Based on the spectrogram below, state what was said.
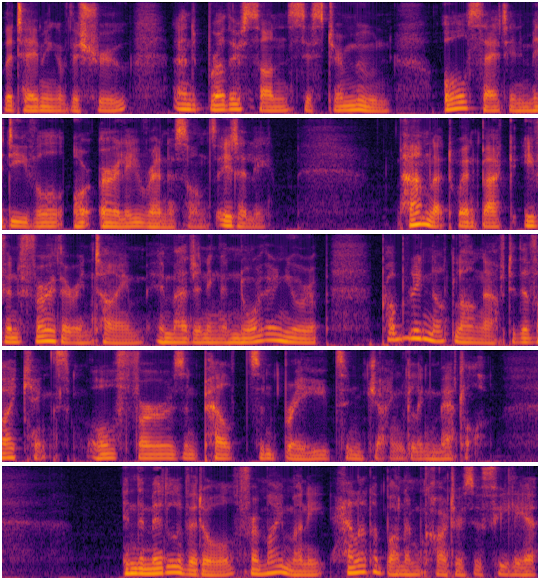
The Taming of the Shrew, and Brother, Sun, Sister, Moon, all set in medieval or early Renaissance Italy. Hamlet went back even further in time, imagining a northern Europe probably not long after the Vikings, all furs and pelts and braids and jangling metal. In the middle of it all, for my money, Helena Bonham Carter's Ophelia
